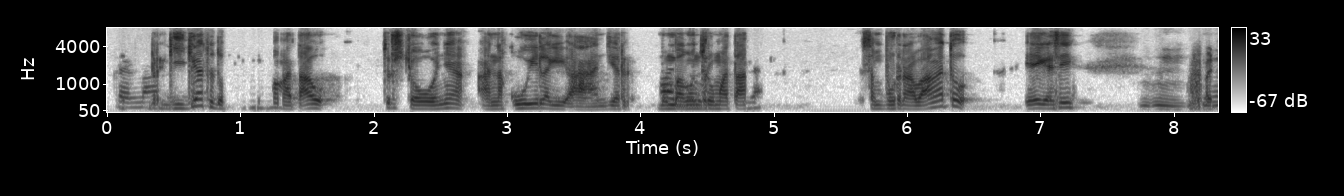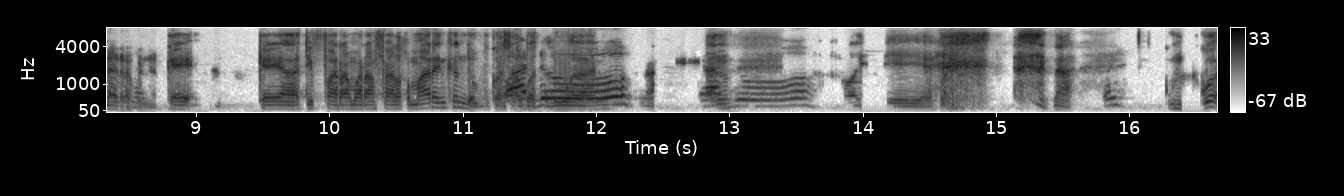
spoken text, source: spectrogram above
Keren banget. bergiga tuh dokter gue nggak tahu terus cowoknya anak UI lagi ah, anjir membangun rumah tangga sempurna banget tuh iya gak sih Mm-mm. benar Benar. benar kayak kayak Tifa sama Rafael kemarin kan udah buka sahabat duluan Waduh. kan? Waduh. Oh iya iya. nah, Eh. menurut gua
